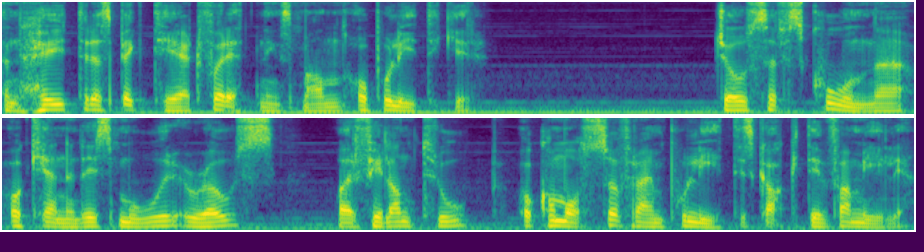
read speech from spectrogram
en høyt respektert forretningsmann og politiker. Josephs kone og Kennedys mor, Rose, var filantrop og kom også fra en politisk aktiv familie.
